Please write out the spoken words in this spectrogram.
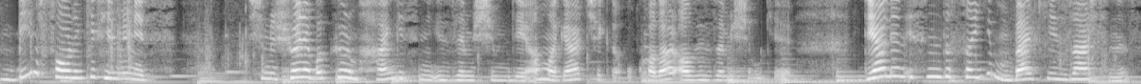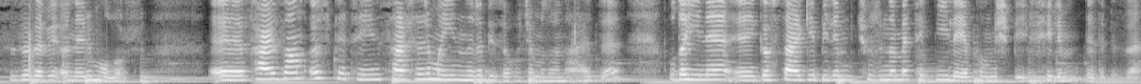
bir sonraki filmimiz Şimdi şöyle bakıyorum hangisini izlemişim diye ama gerçekten o kadar az izlemişim ki. Diğerlerinin ismini de sayayım mı? Belki izlersiniz. Size de bir önerim olur. E, Ferzan Özpetek'in Serseri Mayınları bize hocamız önerdi. Bu da yine e, gösterge bilim çözümleme tekniğiyle yapılmış bir film dedi bize.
